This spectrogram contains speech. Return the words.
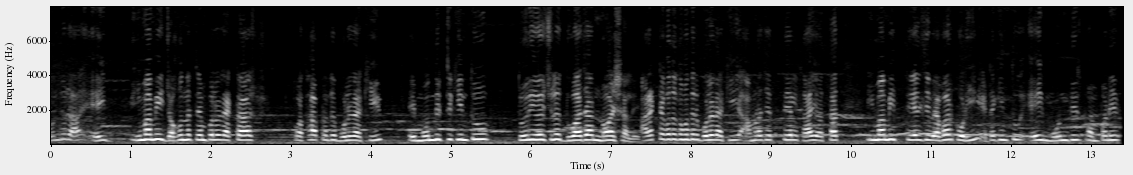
বন্ধুরা, এই ইমামি জগন্নাথ টেম্পলের একটা কথা আপনাদের বলে রাখি, এই মন্দিরটি কিন্তু তৈরি হয়েছিল দু সালে। আরেকটা কথা তোমাদের বলে রাখি, আমরা যে তেল খাই, অর্থাৎ ইমামি তেল যে ব্যবহার করি, এটা কিন্তু এই মন্দির কোম্পানির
